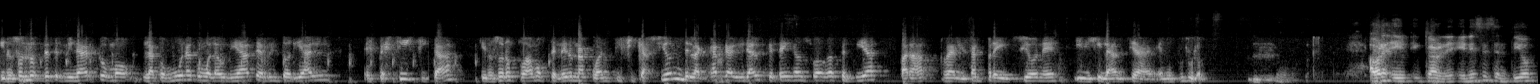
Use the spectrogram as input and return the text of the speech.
y nosotros determinar como la comuna como la unidad territorial específica, que nosotros podamos tener una cuantificación de la carga viral que tengan su agua servida para realizar predicciones y vigilancia en un futuro. Ahora, eh, claro, en ese sentido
